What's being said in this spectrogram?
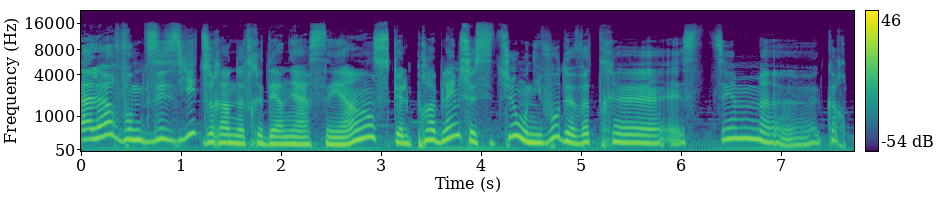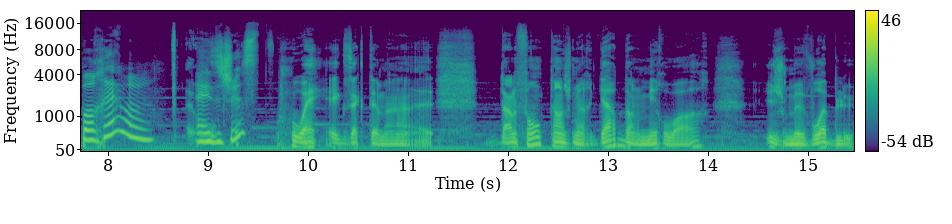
Alors, vous me disiez durant notre dernière séance que le problème se situe au niveau de votre euh, estime euh, corporelle. Est-ce juste? Ouais, exactement. Euh, Dans le fond, quand je me regarde dans le miroir, je me vois bleu.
